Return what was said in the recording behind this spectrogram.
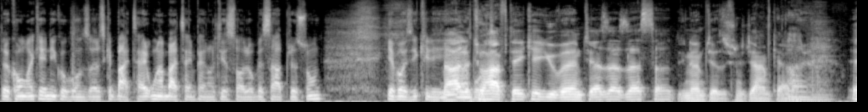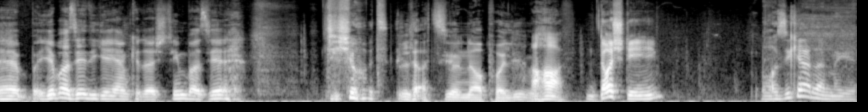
به کمک نیکو گونزالس که بدتر اونم بدترین پنالتی سالو به ثبت رسوند یه بازی کلیدی بله تو هفته ای که یووه امتیاز از دست داد اینا امتیازشون رو جمع کردن. آره. یه بازی دیگه هم که داشتیم بازی چی شد؟ لاتسیو ناپولی بود. آها داشتیم؟ بازی کردن مگه؟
